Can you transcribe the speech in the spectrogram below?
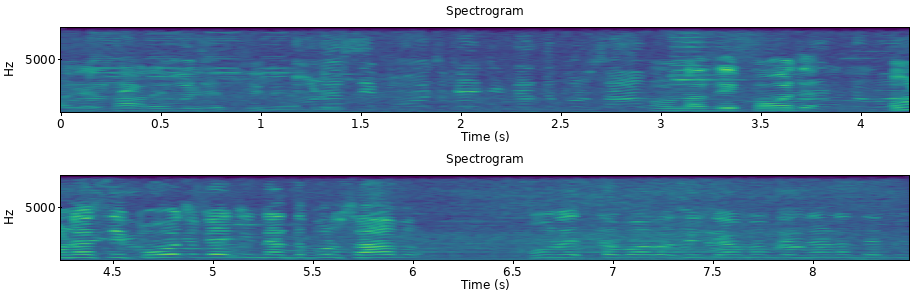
ਆਗੇ ਸਾਰੇ ਵੀਰ ਇੱਥੇ ਨੇ ਆਪਣੇ। ਹੁਣ ਅਸੀਂ ਪਹੁੰਚ ਹੁਣ ਅਸੀਂ ਪਹੁੰਚ ਗਏ ਜੀ ਅਨੰਦਪੁਰ ਸਾਹਿਬ। ਹੁਣ ਇਸ ਤੋਂ ਬਾਅਦ ਅਸੀਂ ਜਾਵਾਂਗੇ ਨੈਣਾ ਦੇਵੀ।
